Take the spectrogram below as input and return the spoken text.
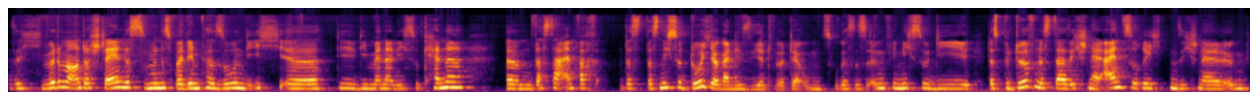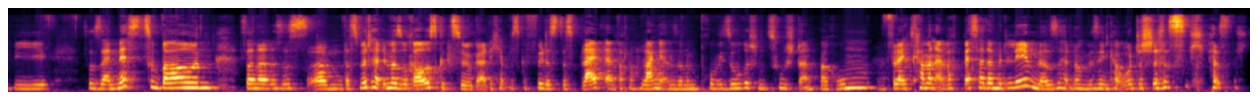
Also ich würde mal unterstellen, dass zumindest bei den Personen, die ich, äh, die, die Männer, die ich so kenne, ähm, dass da einfach, dass das nicht so durchorganisiert wird, der Umzug. Es ist irgendwie nicht so die, das Bedürfnis da, sich schnell einzurichten, sich schnell irgendwie so sein Nest zu bauen, sondern es ist, ähm, das wird halt immer so rausgezögert. Ich habe das Gefühl, dass das bleibt einfach noch lange in so einem provisorischen Zustand. Warum? Vielleicht kann man einfach besser damit leben, dass es halt noch ein bisschen chaotisch ist. Ich weiß nicht.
